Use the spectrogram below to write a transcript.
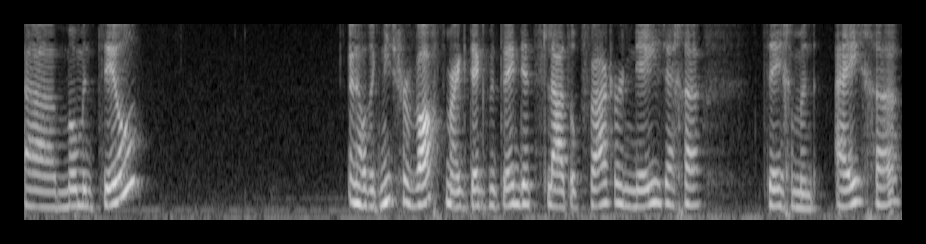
uh, momenteel, en dat had ik niet verwacht, maar ik denk meteen dit slaat op vaker nee zeggen tegen mijn eigen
